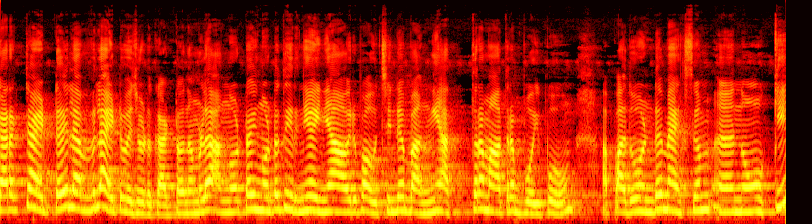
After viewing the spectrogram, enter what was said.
കറക്റ്റായിട്ട് ലെവലായിട്ട് വെച്ച് കൊടുക്കുക കേട്ടോ. നമ്മൾ അങ്ങോട്ടോ ഇങ്ങോട്ടോ തിരിഞ്ഞു കഴിഞ്ഞാൽ ആ ഒരു പൗച്ചിന്റെ ഭംഗി അത്രമാത്രം പോയി പോവും. അപ്പോൾ അതുകൊണ്ട് മാക്സിമം നോക്കി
